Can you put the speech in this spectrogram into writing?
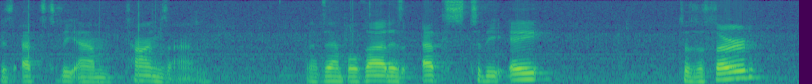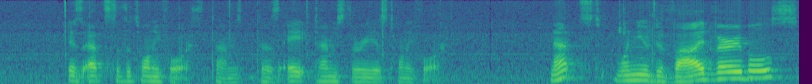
is x to the m times n. An example of that is x to the 8 to the third is x to the 24th times because 8 times 3 is 24. Next, when you divide variables,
